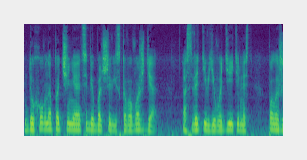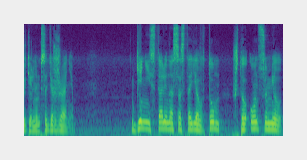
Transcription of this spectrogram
духовно подчиняет себе большевистского вождя, осветив его деятельность положительным содержанием. Гений Сталина состоял в том, что он сумел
